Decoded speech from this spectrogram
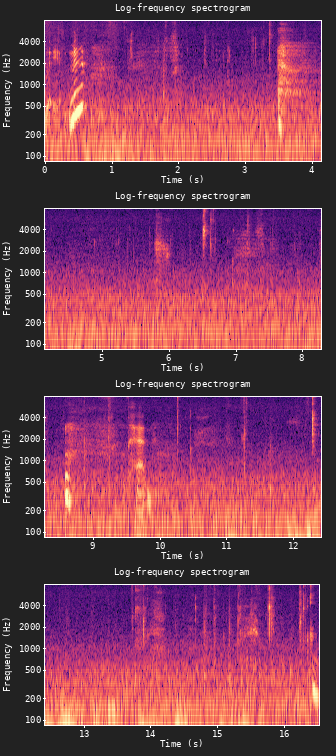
Wait a minute. good.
